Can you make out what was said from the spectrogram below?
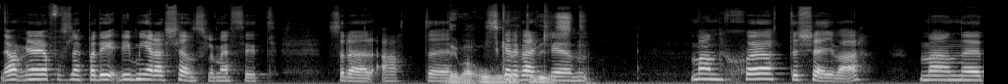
ja, jag får släppa det. Det är mera känslomässigt sådär att Eh, det var orättvist. Ska det verkligen... Man sköter sig va? Man eh,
